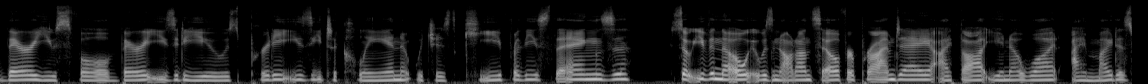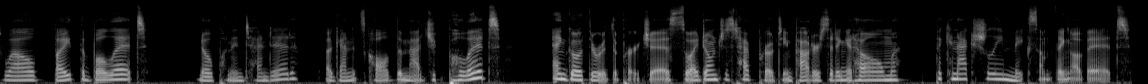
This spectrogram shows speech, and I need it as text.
Very useful, very easy to use, pretty easy to clean, which is key for these things. So even though it was not on sale for Prime Day, I thought, you know what? I might as well bite the bullet. No pun intended. Again, it's called the Magic Bullet and go through with the purchase so I don't just have protein powder sitting at home, but can actually make something of it.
